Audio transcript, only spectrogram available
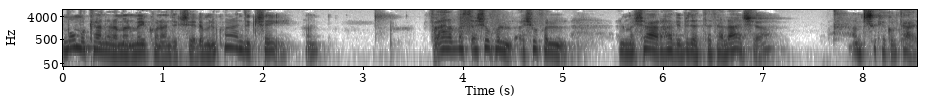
مو مكانها لما ما يكون عندك شيء لما يكون عندك شيء فهمت؟ فأنا بس أشوف أشوف ال- المشاعر هذه بدأت تتلاشى. أمسكها أقول تعال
